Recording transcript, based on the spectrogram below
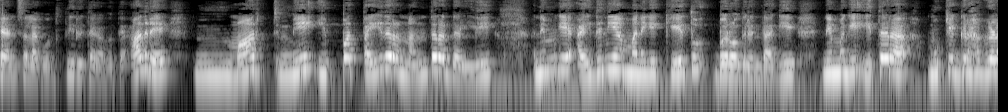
ಕ್ಯಾನ್ಸಲ್ ಆಗುವಂಥದ್ದು ಈ ರೀತಿಯಾಗಿ ಆಗುತ್ತೆ. ಆದರೆ ಮಾರ್ಚ್, ಮೇ ಇಪ್ಪತ್ತೈದರ ನಂತರದಲ್ಲಿ ನಿಮಗೆ ಐದನೆಯ ಮನೆಗೆ ಕೇತು ಬರೋದ್ರಿಂದಾಗಿ, ನಿಮಗೆ ಇತರ ಮುಖ್ಯ ಗ್ರಹಗಳ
